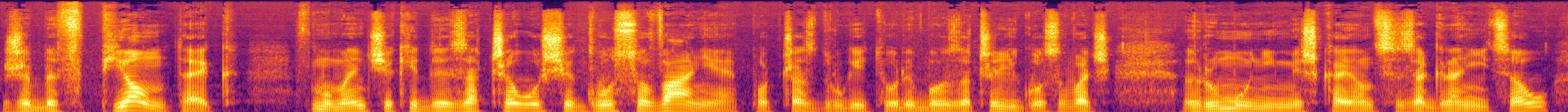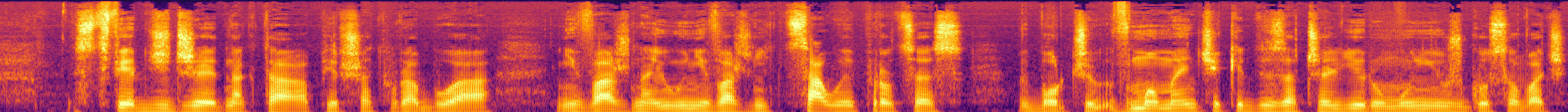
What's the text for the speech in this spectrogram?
żeby w piątek w momencie, kiedy zaczęło się głosowanie podczas drugiej tury, bo zaczęli głosować Rumuni mieszkający za granicą, stwierdzić, że jednak ta pierwsza tura była nieważna i unieważnić cały proces wyborczy. W momencie, kiedy zaczęli Rumuni już głosować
